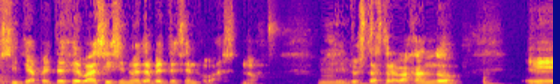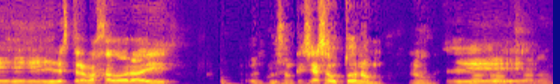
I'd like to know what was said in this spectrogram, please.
si te apetece vas y si no te apetece no vas. No. Mm, Si tú estás trabajando, eh, eres trabajador ahí, o incluso aunque seas autónomo, ¿no? Eh, claro.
